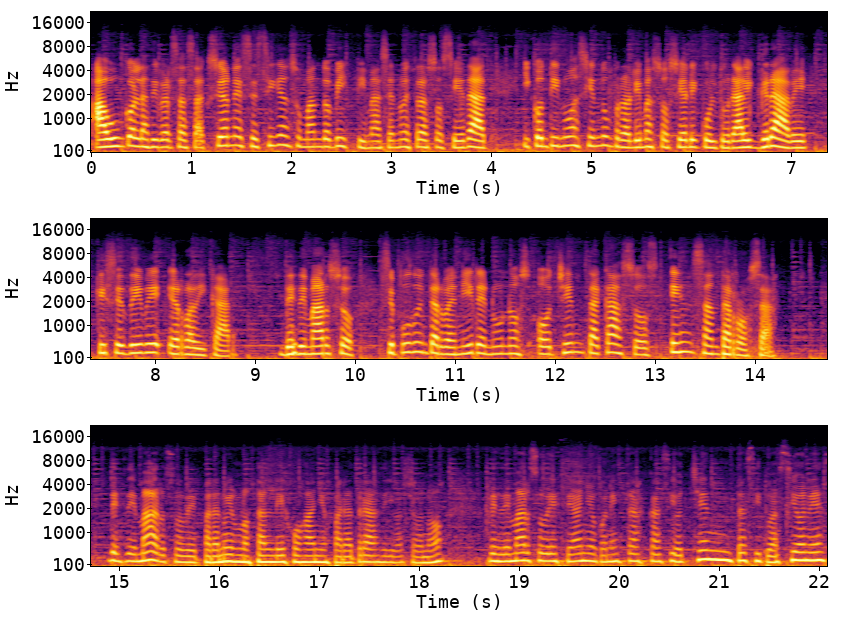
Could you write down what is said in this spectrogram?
Aún con las diversas acciones se siguen sumando víctimas en nuestra sociedad y continúa siendo un problema social y cultural grave que se debe erradicar. Desde marzo se pudo intervenir en unos 80 casos en Santa Rosa. Desde marzo, de, para no irnos tan lejos años para atrás, digo yo, ¿no? Desde marzo de este año con estas casi 80 situaciones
